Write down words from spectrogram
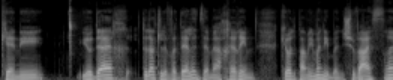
כי אני יודע איך, את יודעת, לבדל את זה מאחרים. כי עוד פעם, אם אני בן 17,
